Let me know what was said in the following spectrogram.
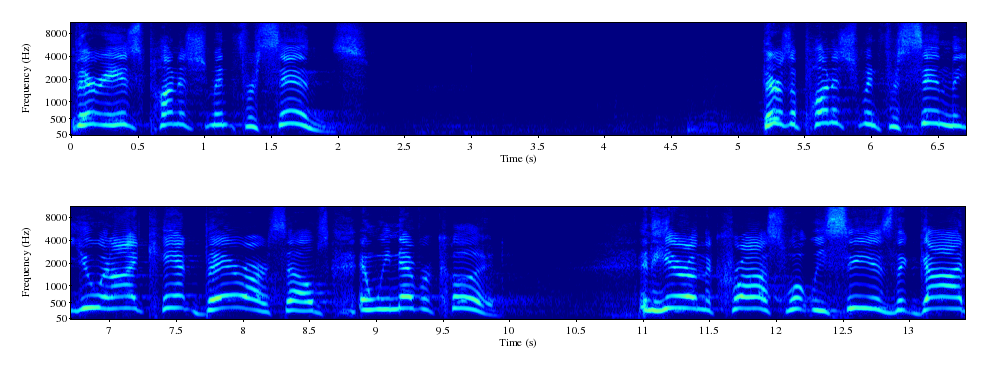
There is punishment for sins. There's a punishment for sin that you and I can't bear ourselves, and we never could. And here on the cross, what we see is that God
